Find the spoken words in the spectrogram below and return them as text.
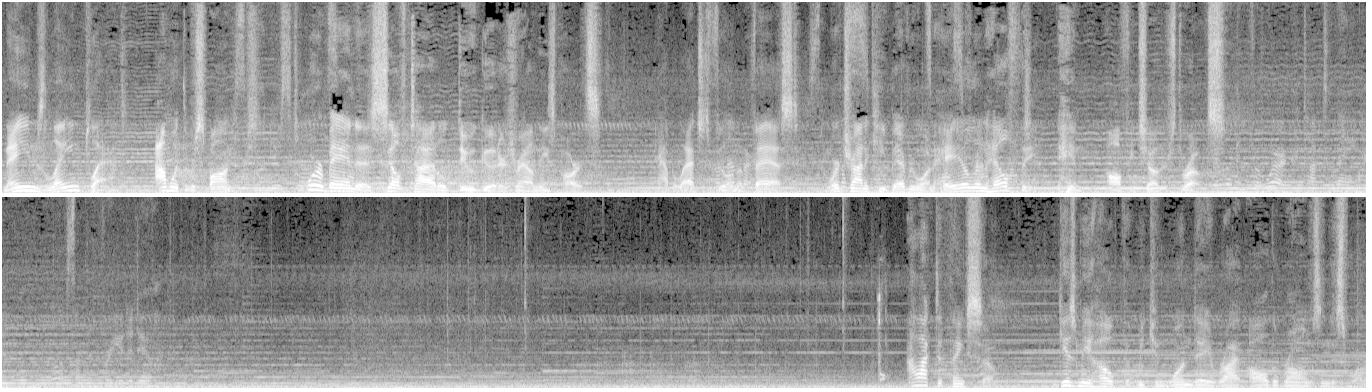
Name's Lane Platt. I'm with the Responders. We're a band of self-titled do-gooders around these parts. Appalachia's filling up fast, and we're trying to keep everyone hale and healthy and off each other's throats. Looking for work, talk to Lane. Have something for you to do. I like to think so. It gives me hope that we can one day right all the wrongs in this world.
